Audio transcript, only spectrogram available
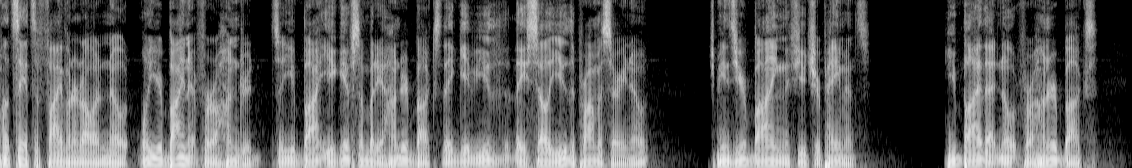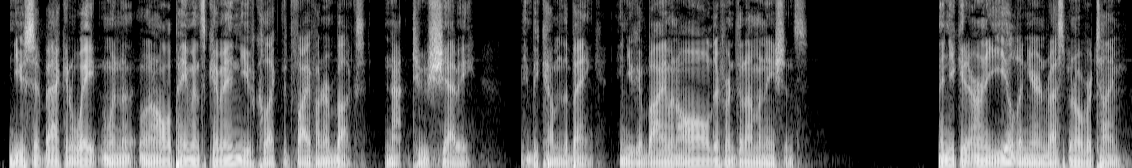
Let's say it's a $500 note. Well, you're buying it for a 100. So you buy you give somebody a 100 bucks, they give you they sell you the promissory note, which means you're buying the future payments. You buy that note for a 100 bucks and you sit back and wait and when when all the payments come in, you've collected 500 bucks. Not too shabby. You become the bank and you can buy them in all different denominations. Then you can earn a yield on your investment over time.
